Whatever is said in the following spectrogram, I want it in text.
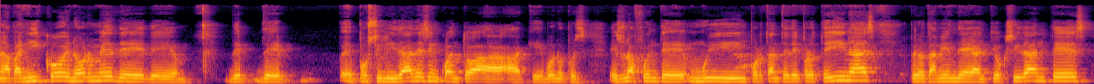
abanico enorme de, eh, posibilidades en cuanto a, que bueno, pues es una fuente muy importante de proteínas, pero también de antioxidantes,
